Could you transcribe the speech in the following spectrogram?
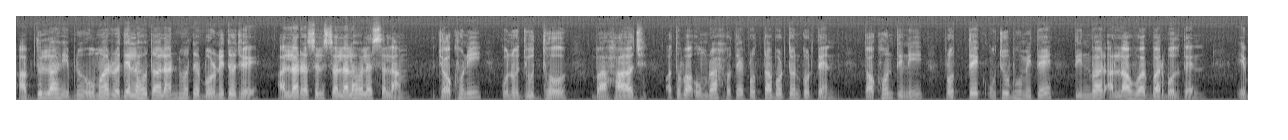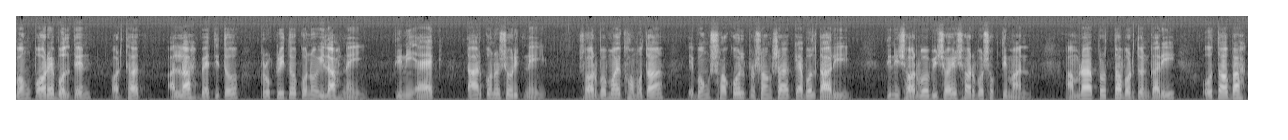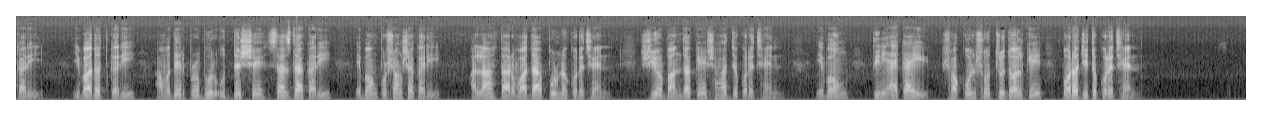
আবদুল্লাহ ইবনু উমর রদিয়াল্লাহ তাল্লাহ্ন হতে বর্ণিত যে আল্লাহ রসুল সাল্লাহ আলাইসাল্লাম যখনই কোনো যুদ্ধ বা হাজ অথবা উমরাহ হতে প্রত্যাবর্তন করতেন, তখন তিনি প্রত্যেক উঁচু ভূমিতে তিনবার আল্লাহু আকবার বলতেন এবং পরে বলতেন, অর্থাৎ আল্লাহ ব্যতীত প্রকৃত কোনো ইলাহ নেই, তিনি এক, তার কোনো শরিক নেই, সর্বময় ক্ষমতা এবং সকল প্রশংসা কেবল তারই, তিনি সর্ববিষয়ে সর্বশক্তিমান। আমরা প্রত্যাবর্তনকারী ও তবাহকারী, ইবাদতকারী, আমাদের প্রভুর উদ্দেশ্যে সাজদাকারী এবং প্রশংসাকারী। আল্লাহ তার ওয়াদা পূর্ণ করেছেন, স্বীয় বান্দাকে সাহায্য করেছেন এবং তিনি একাই সকল শত্রু দলকে পরাজিত করেছেন।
